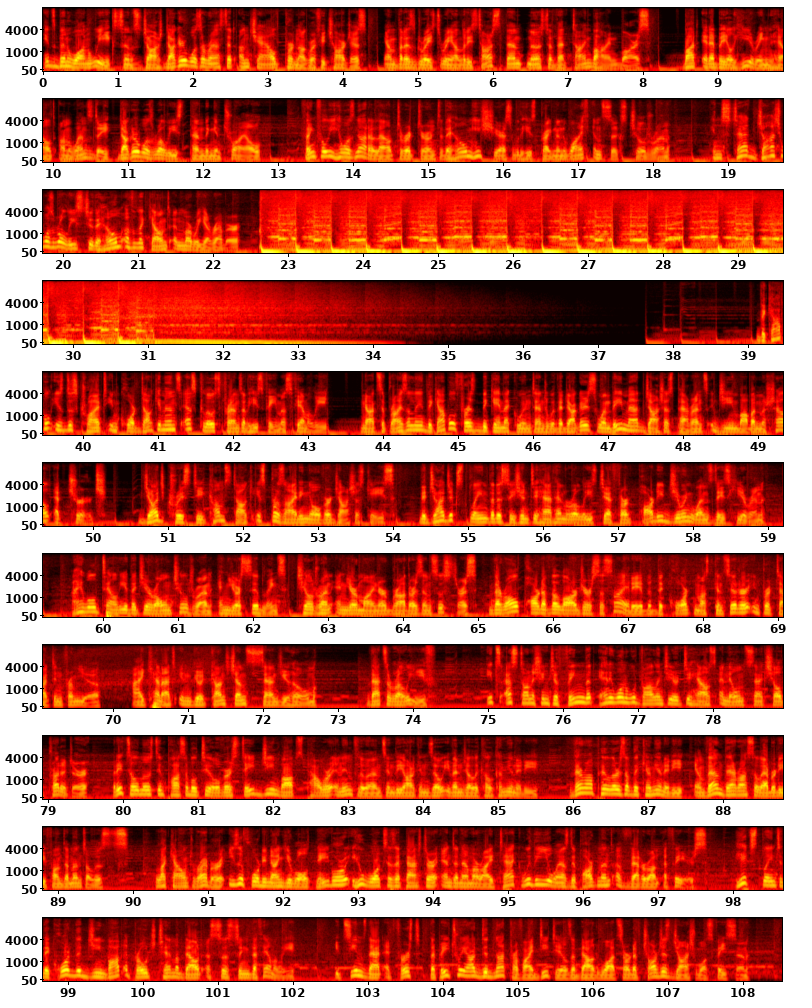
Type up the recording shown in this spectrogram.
It's been one week since Josh Duggar was arrested on child pornography charges, and the disgraced reality star spent most of that time behind bars. But at a bail hearing held on Wednesday, Duggar was released pending a trial. Thankfully, he was not allowed to return to the home he shares with his pregnant wife and six children. Instead, Josh was released to the home of LaCount and Maria Reber. The couple is described in court documents as close friends of his famous family. Not surprisingly, the couple first became acquainted with the Duggars when they met Josh's parents, Jim, Bob and Michelle, at church. Judge Christy Comstock is presiding over Josh's case. The judge explained the decision to have him released to a third party during Wednesday's hearing. I will tell you that your own children and your siblings, children and your minor brothers and sisters, they're all part of the larger society that the court must consider in protecting from you. I cannot, in good conscience, send you home. That's a relief. It's astonishing to think that anyone would volunteer to house a known sexual predator, but it's almost impossible to overstate Jim Bob's power and influence in the Arkansas evangelical community, there are pillars of the community, and then there are celebrity fundamentalists. LaCount Reber is a 49-year-old neighbor who works as a pastor and an MRI tech with the U.S. Department of Veteran Affairs. He explained to the court that Jim Bob approached him about assisting the family. It seems that, at first, the patriarch did not provide details about what sort of charges Josh was facing.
